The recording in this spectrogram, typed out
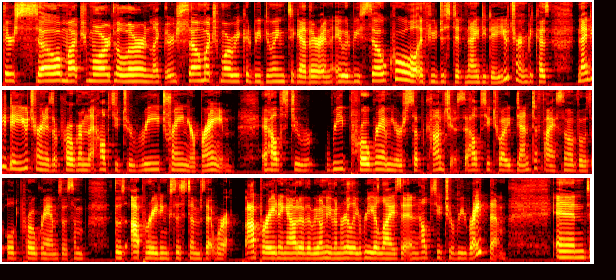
there's so much more to learn. Like, there's so much more we could be doing together. And it would be so cool if you just did 90 day U turn because 90 day U turn is a program that helps you to retrain your brain. It helps to reprogram your subconscious. It helps you to identify some of those old programs or some those operating systems that we're operating out of that we don't even really realize it and helps you to rewrite them and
